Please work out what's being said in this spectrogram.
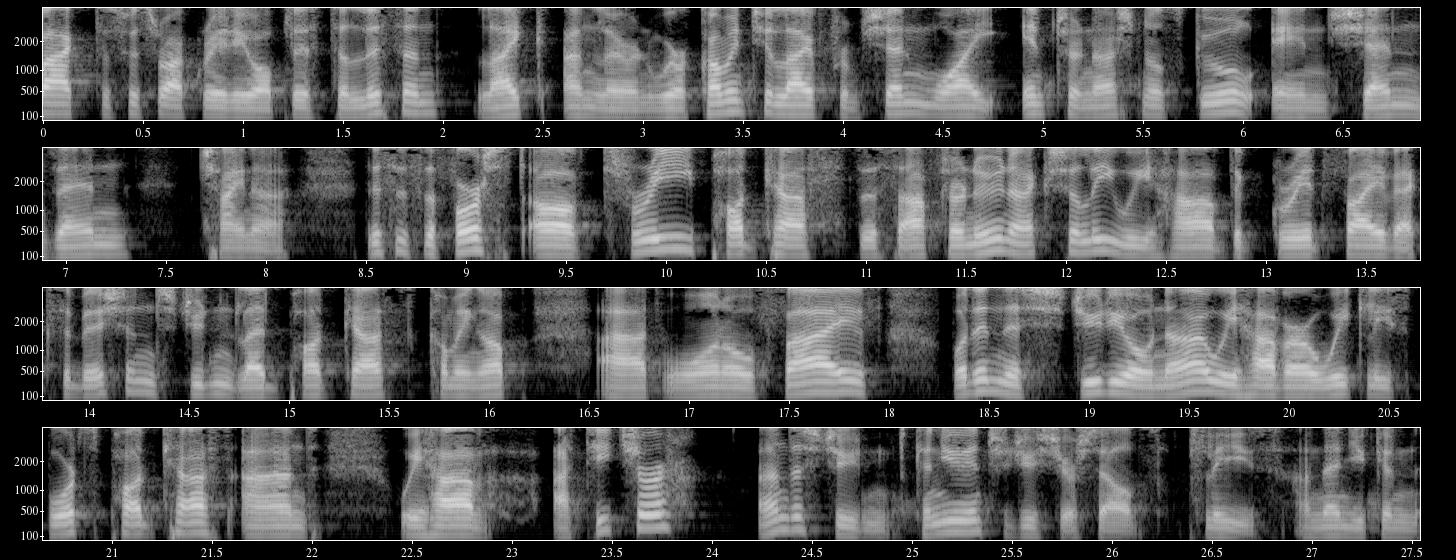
back to Swiss Rock Radio, a place to listen, like, and learn. We're coming to you live from Shenhua International School in Shenzhen, China. This is the first of three podcasts this afternoon, actually. We have the Grade 5 exhibition, student led podcasts coming up at 105. But in the studio now, we have our weekly sports podcast and we have a teacher and a student. Can you introduce yourselves, please? And then you can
